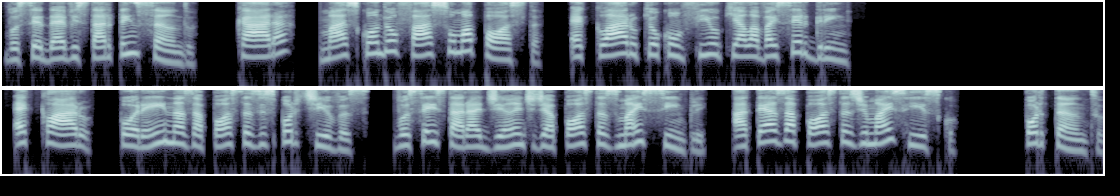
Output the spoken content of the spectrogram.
Você deve estar pensando, cara, mas quando eu faço uma aposta, é claro que eu confio que ela vai ser green. É claro, porém nas apostas esportivas, você estará diante de apostas mais simples, até as apostas de mais risco. Portanto,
